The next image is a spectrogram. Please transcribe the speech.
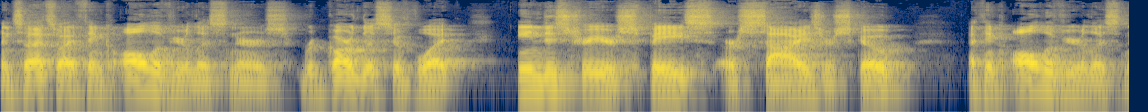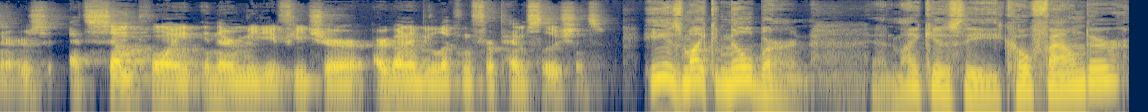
And so that's why I think all of your listeners, regardless of what industry or space or size or scope, I think all of your listeners at some point in their immediate future are going to be looking for PIM solutions. He is Mike Milburn, and Mike is the co founder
